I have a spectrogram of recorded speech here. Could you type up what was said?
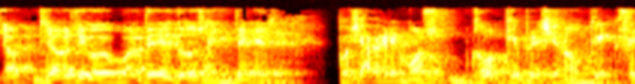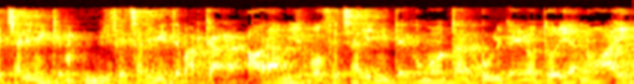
Ya, ya os digo que parte de todos hay interés, pues ya veremos qué presionó, qué fecha límite fecha límite marcar. Ahora mismo fecha límite como tal pública y notoria no hay,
